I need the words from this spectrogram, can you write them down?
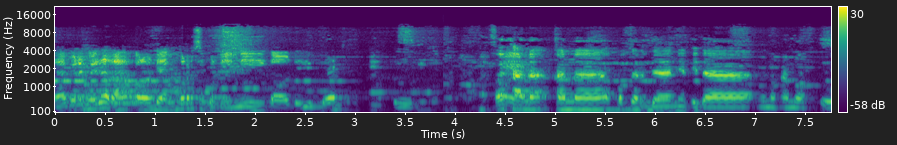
ya beda-beda lah kalau di akbar seperti ini kalau di liburan seperti itu gitu. Oh karena karena pekerjaannya tidak memakan waktu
